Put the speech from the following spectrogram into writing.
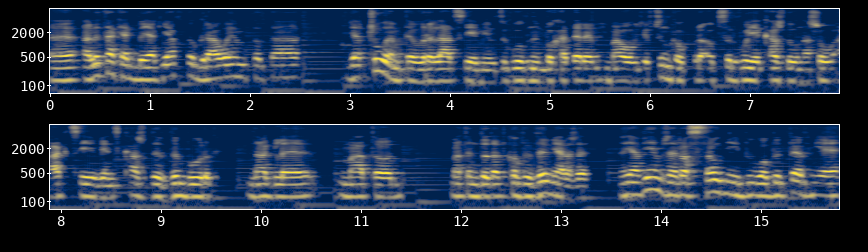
E, ale tak, jakby jak ja w to grałem, to ta ja czułem tę relację między głównym bohaterem i małą dziewczynką, która obserwuje każdą naszą akcję, więc każdy wybór nagle ma to, ma ten dodatkowy wymiar, że no ja wiem, że rozsądniej byłoby pewnie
